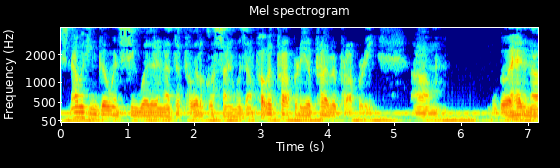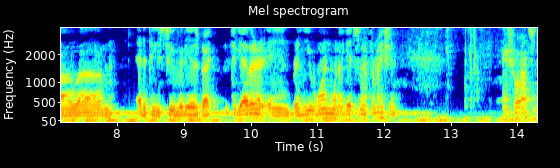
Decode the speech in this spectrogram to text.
So now we can go and see whether or not the political sign was on public property or private property. Um, we'll go ahead and I'll um, edit these two videos back together and bring you one when I get some information. Thanks for watching.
